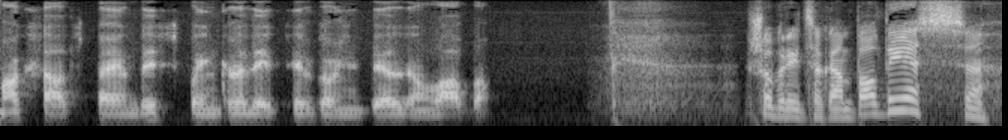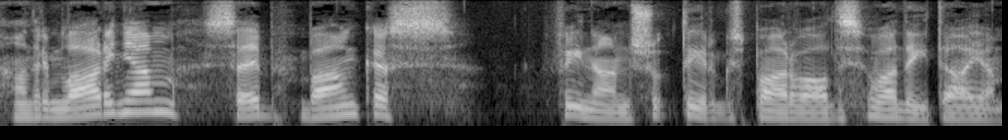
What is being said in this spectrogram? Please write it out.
maksātspēju un disciplīnu kredītu tirgu viņa diezgan laba. Šobrīd sakām paldies Andrim Lāriņam, SEB bankas finanšu tirgus pārvaldes vadītājam.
